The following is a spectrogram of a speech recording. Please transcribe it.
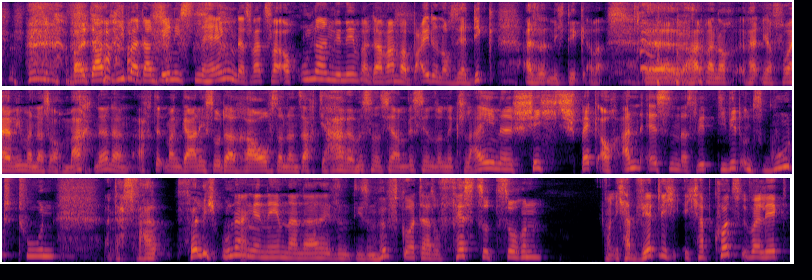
weil da blieb er dann wenigstens hängen. Das war zwar auch unangenehm, weil da waren wir beide noch sehr dick. Also nicht dick, aber äh, da hat man noch, wir hatten ja vorher, wie man das auch macht, ne? Dann achtet man gar nicht so darauf, sondern sagt, ja, wir müssen uns ja ein bisschen so eine kleine Schicht Speck auch anessen. Das wird, die wird uns gut tun. Das war völlig unangenehm, dann da diesen, diesen Hüftgurt da so festzuzurren. Und ich habe wirklich, ich habe kurz überlegt,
